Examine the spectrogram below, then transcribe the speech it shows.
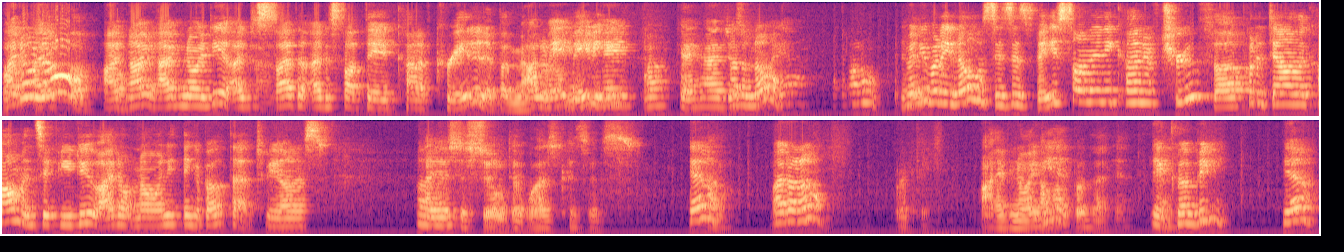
I don't know. I, I, I have no idea. I just I, th- I just thought they had kind of created it, but I don't know. maybe, Maybe, okay, I just don't know. Yeah, I don't know. if anybody knows, is this based on any kind of truth? Uh, put it down in the comments if you do. I don't know anything about that, to be honest. I just assumed it was because it's. Yeah, I don't know. I have no idea. that? It could be. Yeah.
